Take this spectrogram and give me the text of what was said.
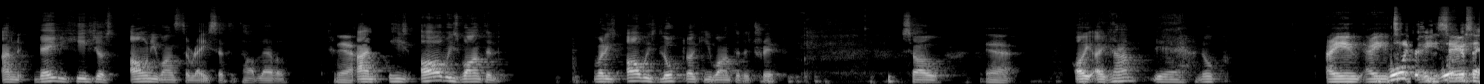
and maybe he just only wants to race at the top level. Yeah. And he's always wanted, well, he's always looked like he wanted a trip. So Yeah. I, I can't, yeah, look. Are you are you, He's worth tip- it, are you it seriously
